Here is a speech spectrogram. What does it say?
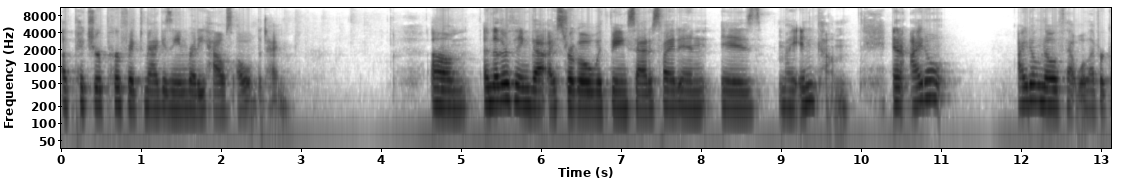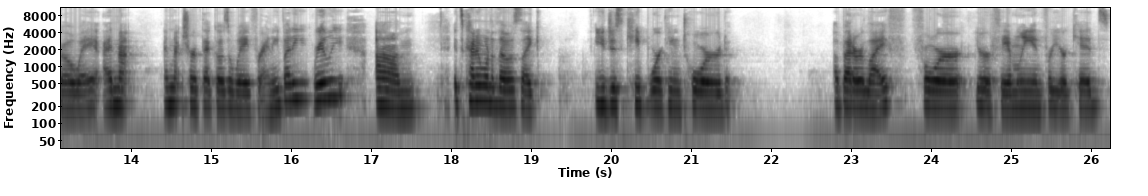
a picture perfect magazine ready house all of the time. Um, another thing that I struggle with being satisfied in is my income. And I don't I don't know if that will ever go away. I'm not I'm not sure if that goes away for anybody, really. Um, it's kind of one of those like you just keep working toward a better life for your family and for your kids.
